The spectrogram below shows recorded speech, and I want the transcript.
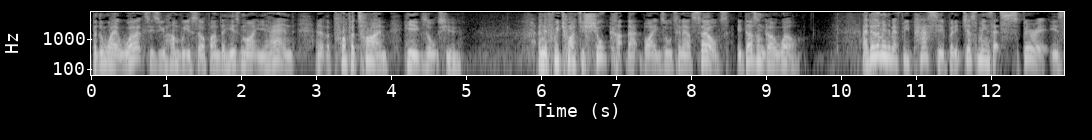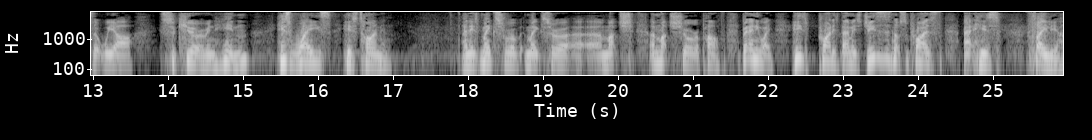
But the way it works is you humble yourself under his mighty hand and at the proper time he exalts you. And if we try to shortcut that by exalting ourselves, it doesn't go well. And it doesn't mean we have to be passive, but it just means that spirit is that we are secure in Him, His ways, His timing. And it makes for, a, makes for a, a, much, a much surer path. But anyway, his pride is damaged. Jesus is not surprised at his failure.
